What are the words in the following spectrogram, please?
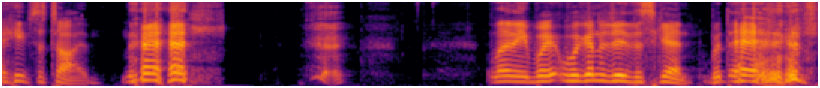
heaps of time. Lenny, we're, we're gonna do this again, but it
